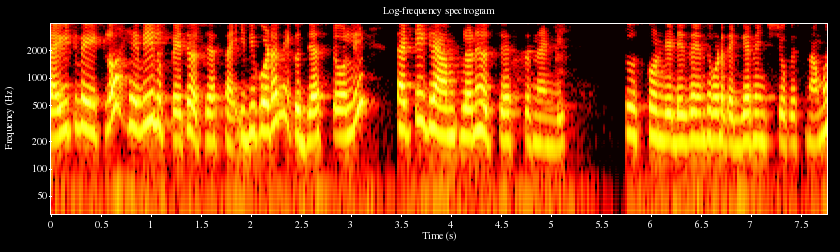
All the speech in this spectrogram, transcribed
లైట్ వెయిట్లో హెవీ లుక్ అయితే వచ్చేస్తాయి. ఇది కూడా మీకు జస్ట్ ఓన్లీ థర్టీ గ్రామ్స్లోనే వచ్చేస్తుందండి. చూసుకోండి డిజైన్స్ కూడా దగ్గర నుంచి చూపిస్తున్నాము.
